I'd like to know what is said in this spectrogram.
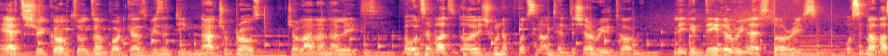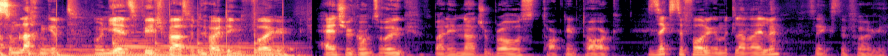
Herzlich willkommen zu unserem Podcast. Wir sind die Nacho Bros, Jolana und Alex. Bei uns erwartet euch 100% authentischer Real Talk, legendäre Real Life Stories, wo es immer was zum Lachen gibt. Und jetzt viel Spaß mit der heutigen Folge. Herzlich willkommen zurück bei den Nacho Bros Talk Net Talk. Sechste Folge mittlerweile. Sechste Folge.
